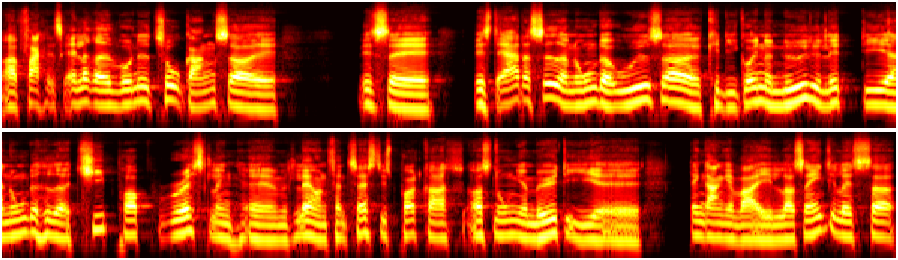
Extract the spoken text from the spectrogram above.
og har faktisk allerede vundet to gange, så øh, hvis, øh, hvis der er, der sidder nogen derude, så kan de gå ind og nyde det lidt. De er nogen, der hedder Cheap Pop Wrestling, uh, laver en fantastisk podcast, også nogen, jeg mødte i... øh, dengang jeg var i Los Angeles, så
